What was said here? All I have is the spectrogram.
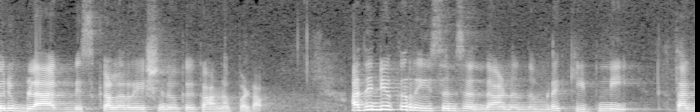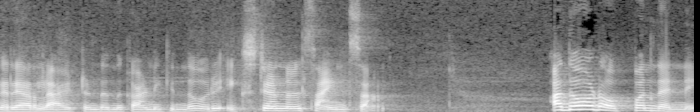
ഒരു ബ്ലാക്ക് ഡിസ്കളറേഷനൊക്കെ കാണപ്പെടാം. അതിന്റെയൊക്കെ റീസൺസ് എന്താണ്? നമ്മുടെ കിഡ്നി തകരാറിലായിട്ടുണ്ടെന്ന് കാണിക്കുന്ന ഒരു എക്സ്റ്റേണൽ സയൻസാണ് അതോടൊപ്പം തന്നെ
